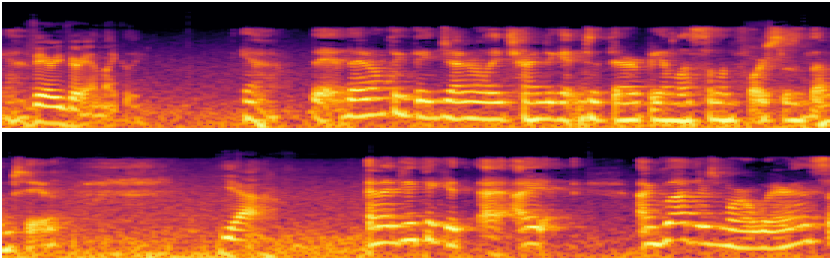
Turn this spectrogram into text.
Yeah. Very, very unlikely. Yeah, they, they don't think they generally turn to get into therapy unless someone forces them to. Yeah. And I do think it. I, I I'm glad there's more awareness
